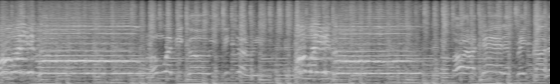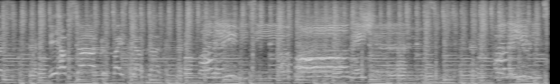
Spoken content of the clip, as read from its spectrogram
Onward we go. Onward we go is victory. Onward we go dead and brothers. They have sacrificed their blood for the unity of all nations. For the unity.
